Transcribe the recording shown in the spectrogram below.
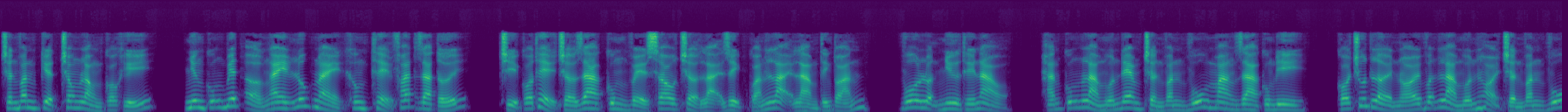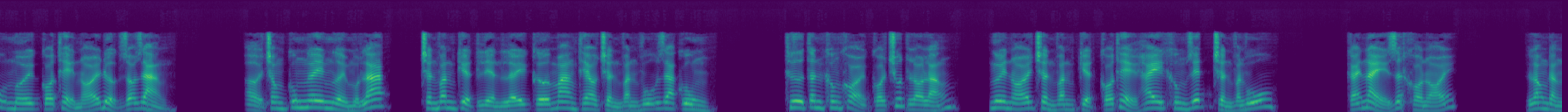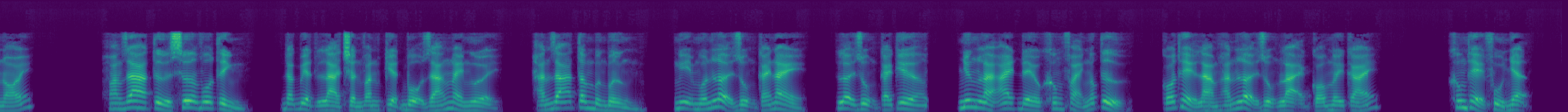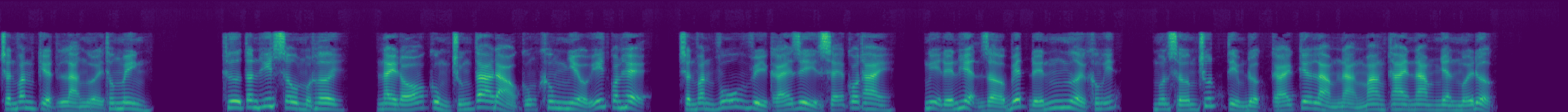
Trần Văn Kiệt trong lòng có khí, nhưng cũng biết ở ngay lúc này không thể phát ra tới, chỉ có thể chờ ra cung về sau trở lại dịch quán lại làm tính toán, vô luận như thế nào, hắn cũng là muốn đem Trần Văn Vũ mang ra cung đi, có chút lời nói vẫn là muốn hỏi Trần Văn Vũ mới có thể nói được rõ ràng. Ở trong cung ngây người một lát, Trần Văn Kiệt liền lấy cớ mang theo Trần Văn Vũ ra cung. Thư Tân không khỏi có chút lo lắng, ngươi nói Trần Văn Kiệt có thể hay không giết Trần Văn Vũ. Cái này rất khó nói. Long Đằng nói, Hoàng gia từ xưa vô tình, đặc biệt là Trần Văn Kiệt bộ dáng này người, hắn dã tâm bừng bừng, nghĩ muốn lợi dụng cái này, lợi dụng cái kia, nhưng là ai đều không phải ngốc tử, có thể làm hắn lợi dụng lại có mấy cái. Không thể phủ nhận, Trần Văn Kiệt là người thông minh. Thư Tân hít sâu một hơi, này đó cùng chúng ta đảo cũng không nhiều ít quan hệ, Trần Văn Vũ vì cái gì sẽ có thai, nghĩ đến hiện giờ biết đến người không ít, muốn sớm chút tìm được cái kia làm nàng mang thai nam nhân mới được.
